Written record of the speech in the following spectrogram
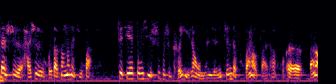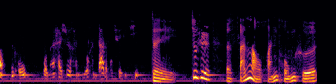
但是还是回到刚刚那句话，这些东西是不是可以让我们人真的返老还呃返老还童，我们还是很有很大的不确定性。对。就是呃，返老还童和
